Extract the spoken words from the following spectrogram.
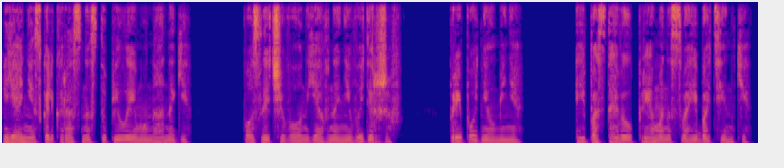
Я несколько раз наступила ему на ноги, после чего он, явно не выдержав, приподнял меня и поставил прямо на свои ботинки —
